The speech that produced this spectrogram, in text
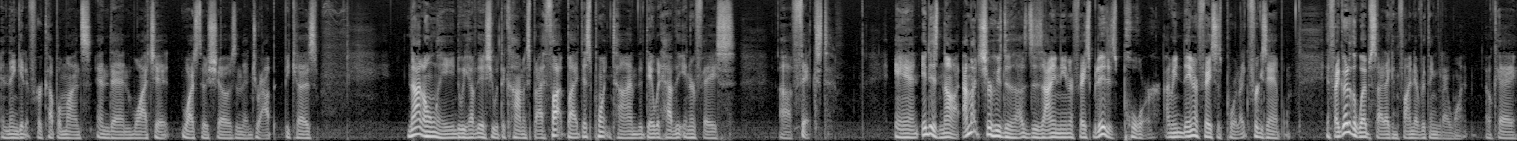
and then get it for a couple months, and then watch it, watch those shows, and then drop it because not only do we have the issue with the comics, but I thought by this point in time that they would have the interface uh, fixed and it is not. I'm not sure who's designing the interface, but it is poor. I mean, the interface is poor. Like, for example, if I go to the website, I can find everything that I want. Okay.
